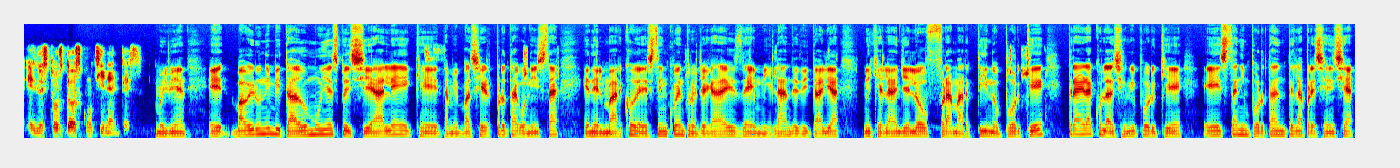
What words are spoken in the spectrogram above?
en estos dos continentes. Muy bien, eh, va a haber un invitado muy especial eh, que también va a ser protagonista en el marco de este encuentro. Llega desde Milán, desde Italia, Michelangelo Framartino. ¿Por qué traer a colación y por qué es tan importante la presencia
